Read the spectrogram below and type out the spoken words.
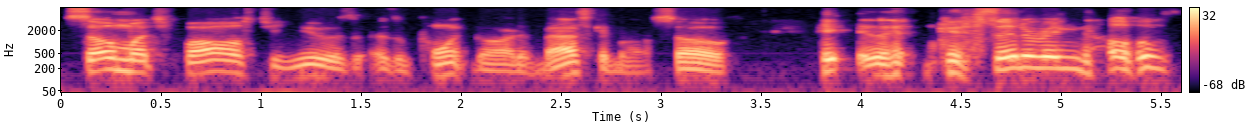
so much falls to you as, as a point guard in basketball. So he, considering those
